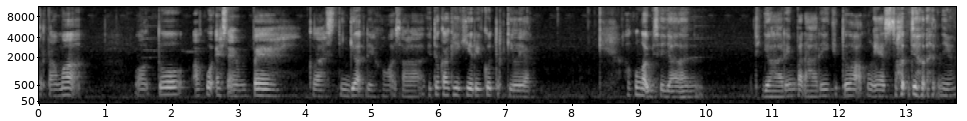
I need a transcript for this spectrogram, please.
pertama waktu aku SMP kelas 3 deh kalau nggak salah. Itu kaki kiriku terkilir. Aku nggak bisa jalan tiga hari empat hari gitu aku ngesot jalannya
